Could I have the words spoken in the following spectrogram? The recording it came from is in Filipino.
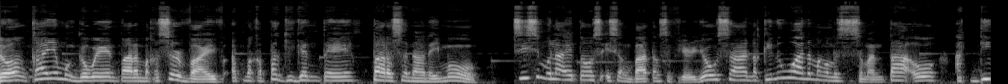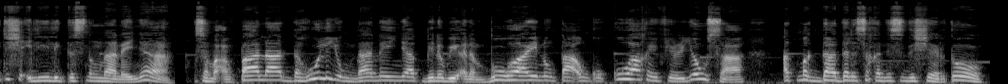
Ano ang kaya mong gawin para makasurvive at makapaghigante para sa nanay mo? Sisimula ito sa isang batang si Furiosa na kinuha ng mga masasamang tao at dito siya ililigtas ng nanay niya. Sa maang palad, nahuli yung nanay niya at binawian ng buhay nung taong kukuha kay Furiosa at magdadala sa kanya sa disyerto.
